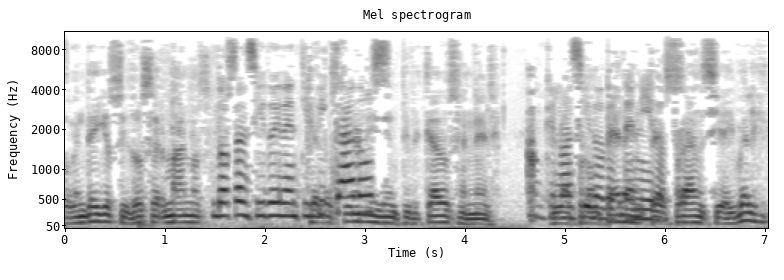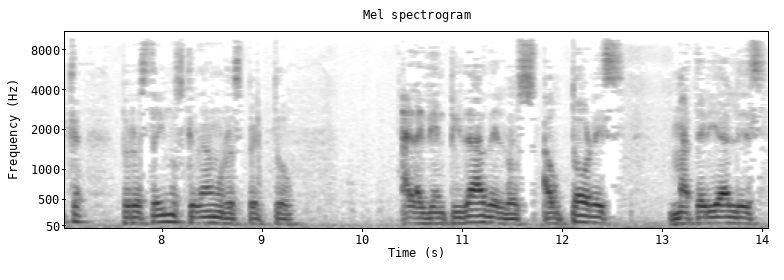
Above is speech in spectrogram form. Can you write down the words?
joven de ellos y dos hermanos Dos han sido identificados, identificados en el aunque en no han sido frontera entre detenidos. Francia y Bélgica, pero hasta ahí nos quedamos respecto a la identidad de los autores materiales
